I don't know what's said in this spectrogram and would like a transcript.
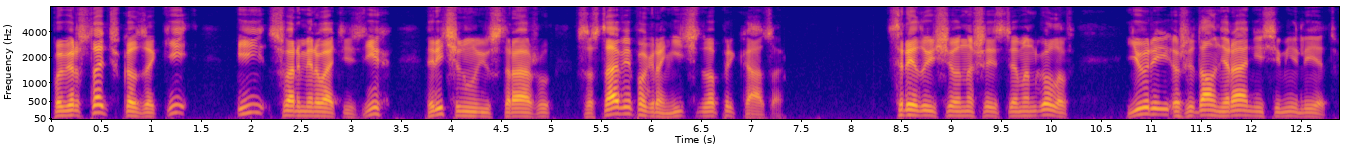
поверстать в казаки и сформировать из них речную стражу в составе пограничного приказа. Следующего нашествия монголов Юрий ожидал не ранее семи лет.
